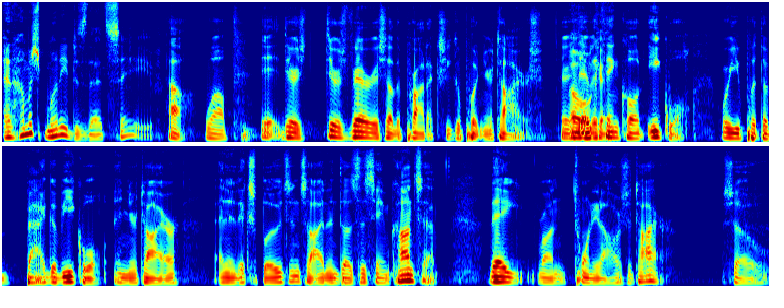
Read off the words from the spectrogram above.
And how much money does that save? Oh well, i there's there's various other products you could put in your tires. There, Oh, they have okay. a thing called Equal, where you put the bag of Equal in your tire, and it explodes inside and does the same concept. They run twenty dollars a tire, so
